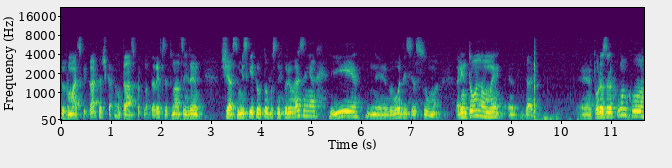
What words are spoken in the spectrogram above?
громадська карточка, ну транспортний тариф, це 13 гривень. Зараз в міських автобусних перевезеннях і виводиться сума. Орієнтовно ми далі. По розрахунку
